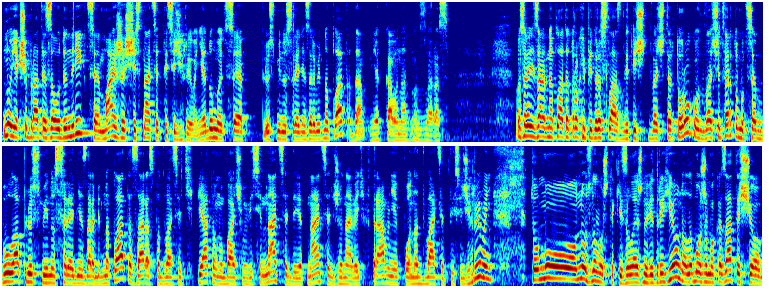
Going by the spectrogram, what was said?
Ну, якщо брати за один рік, це майже 16 тисяч гривень. Я думаю, це плюс-мінус середня заробітна плата, да? яка вона зараз. Ну, середня заробітна плата трохи підросла з 2024 року. В 2024 це була плюс-мінус середня заробітна плата. Зараз по 25 ми бачимо 18, 19, вже навіть в травні понад 20 тисяч гривень. Тому, ну знову ж таки, залежно від регіону, але можемо казати, що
